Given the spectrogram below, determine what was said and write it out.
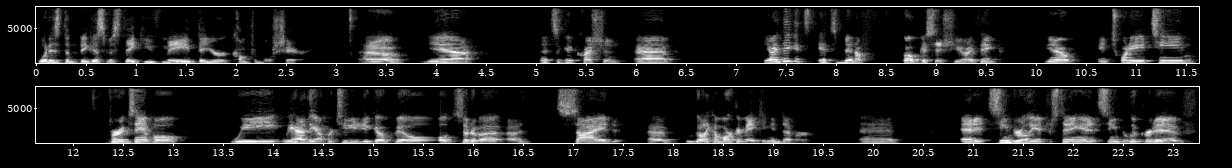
what is the biggest mistake you've made that you're comfortable sharing? Oh yeah, that's a good question. Uh, you know, I think it's it's been a focus issue. I think you know in 2018, for example, we we had the opportunity to go build sort of a, a side uh, like a market making endeavor. Uh, and it seemed really interesting and it seemed lucrative,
